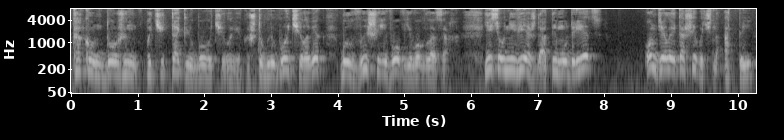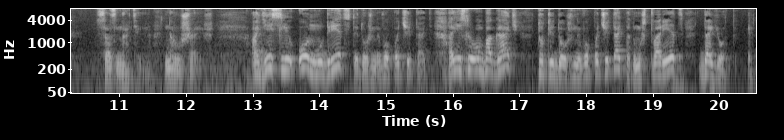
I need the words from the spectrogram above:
как он должен почитать любого человека, чтобы любой человек был выше его в его глазах. Если он невежда, а ты мудрец, он делает ошибочно, а ты сознательно нарушаешь. А если он мудрец, ты должен его почитать. А если он богач, то ты должен его почитать, потому что Творец дает это.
